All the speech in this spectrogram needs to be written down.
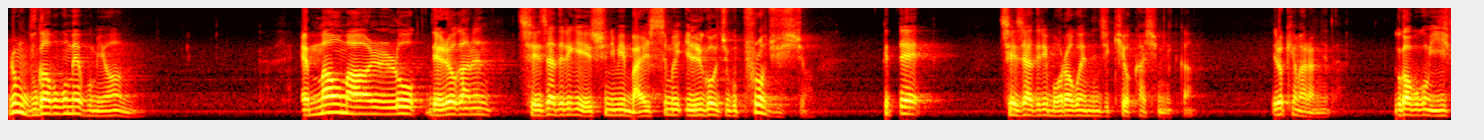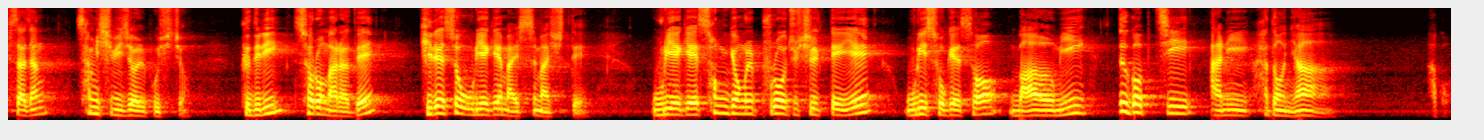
여러분 누가복음에 보면 엠마오 마을로 내려가는 제자들에게 예수님이 말씀을 읽어주고 풀어주시죠. 그때 제자들이 뭐라고 했는지 기억하십니까? 이렇게 말합니다. 누가복음 24장 32절 보시죠. 그들이 서로 말하되 길에서 우리에게 말씀하실 우리에게 성경을 풀어 주실 때에 우리 속에서 마음이 뜨겁지 아니하더냐 하고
